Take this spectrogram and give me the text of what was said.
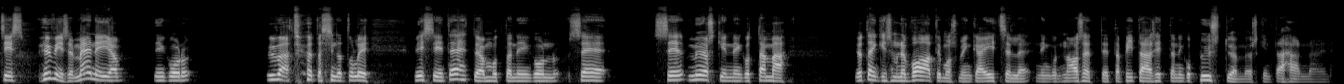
siis hyvin se meni ja niin kuin, hyvää työtä siinä tuli vissiin tehtyä, mutta niin kuin se, se myöskin niin kuin tämä jotenkin semmoinen vaatimus, minkä itselle niin kuin asetti, että pitää sitten niin kuin pystyä myöskin tähän näin,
